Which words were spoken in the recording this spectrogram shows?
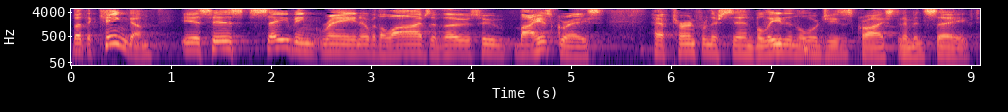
But the kingdom is His saving reign over the lives of those who, by His grace, have turned from their sin, believed in the Lord Jesus Christ, and have been saved.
